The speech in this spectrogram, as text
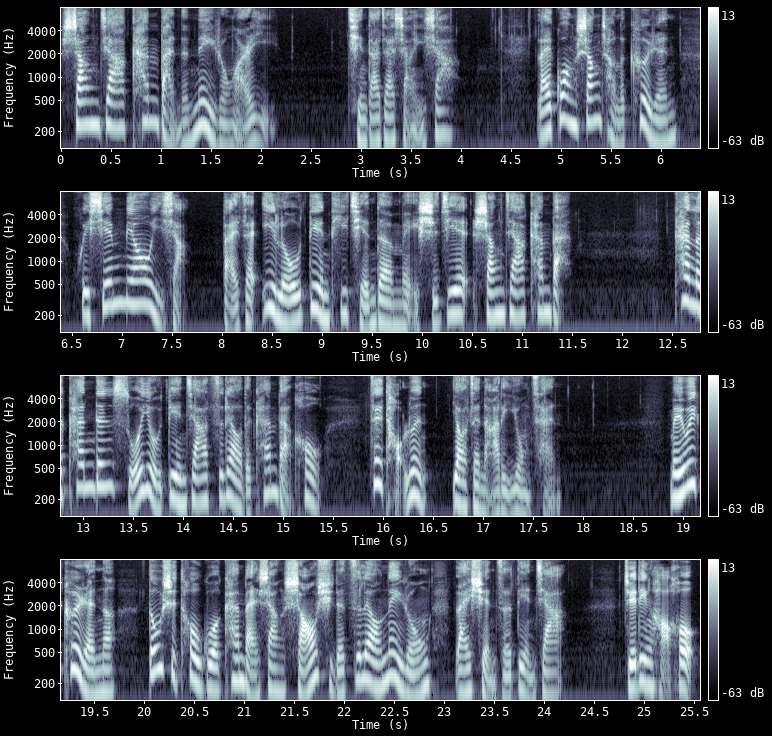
商家看板的内容而已。请大家想一下，来逛商场的客人会先瞄一下摆在一楼电梯前的美食街商家看板，看了刊登所有店家资料的看板后，再讨论要在哪里用餐。每位客人呢，都是透过看板上少许的资料内容来选择店家，决定好后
